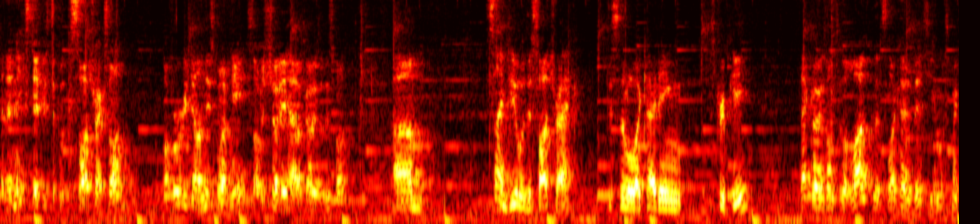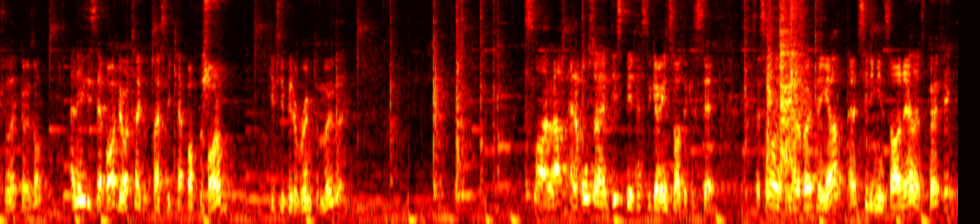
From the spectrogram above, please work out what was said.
And the next step is to put the side tracks on. I've already done this one here, so I'll just show you how it goes with this one. Um, same deal with the side track. This little locating strip here, that goes onto the lug that's located there, so you must make sure that goes on. An easy step I do, I take the plastic cap off the bottom, gives you a bit of room to move it. Slide it up, and also this bit has to go inside the cassette. So sometimes it's a matter of opening up and it's sitting inside now, that's perfect.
